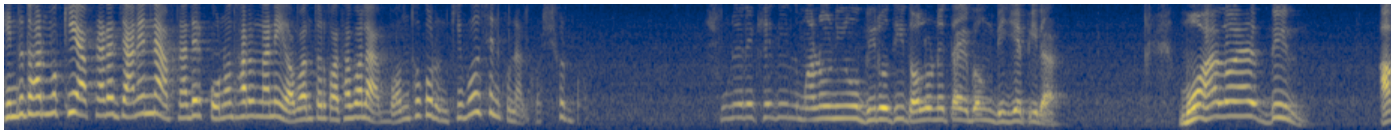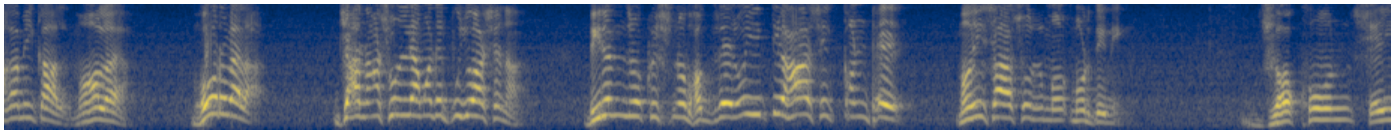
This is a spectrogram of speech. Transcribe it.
হিন্দু ধর্ম কি আপনারা জানেন না? আপনাদের কোনো ধারণা নেই? অবান্তর কথা বলা বন্ধ করুন। কি বলছেন কুণাল ঘোষ? শুনব। শুনে রেখে দিন মাননীয় বিরোধী দলনেতা এবং বিজেপিরা। মহালয়ার দিন, আগামীকাল মহালয়া, ভোরবেলা, যা না শুনলে আমাদের পুজো আসে না। বীরেন্দ্র কৃষ্ণ ভদ্রের ঐতিহাসিক কণ্ঠে মহিষাসুর মর্দিনী। যখন সেই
